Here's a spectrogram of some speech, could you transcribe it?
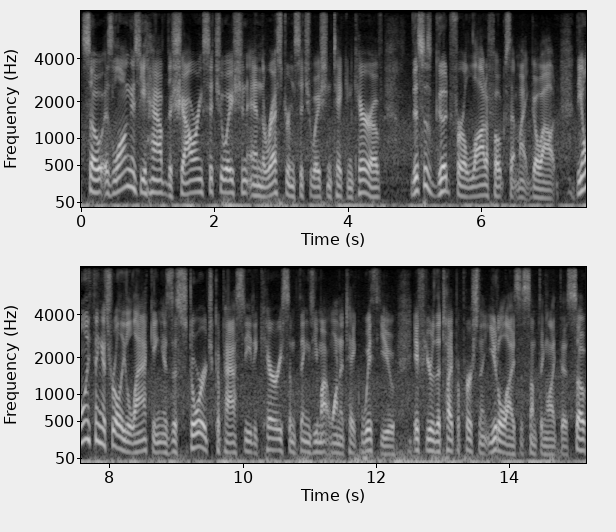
So as long as you have the showering situation and the restroom situation taken care of, this is good for a lot of folks that might go out. The only thing that's really lacking is the storage capacity to carry some things you might want to take with you if you're the type of person that utilizes something like this. So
